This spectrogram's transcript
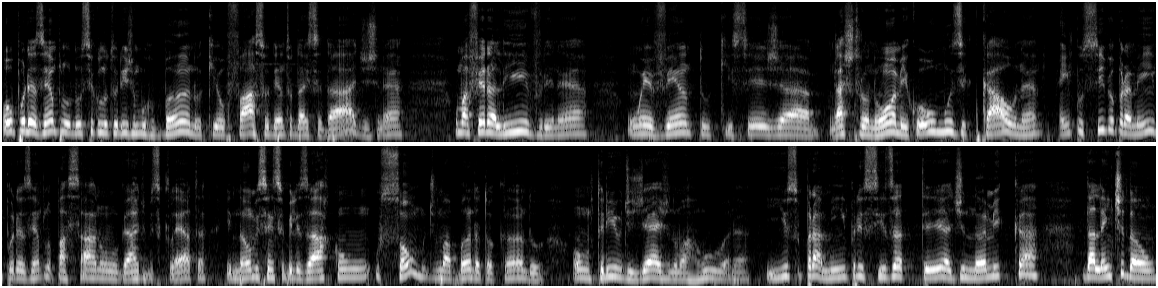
ou, por exemplo, no cicloturismo urbano que eu faço dentro das cidades, né? Uma feira livre, né? um evento que seja gastronômico ou musical, né? É impossível para mim, por exemplo, passar num lugar de bicicleta e não me sensibilizar com o som de uma banda tocando ou um trio de jazz numa rua, né? E isso para mim precisa ter a dinâmica da lentidão.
